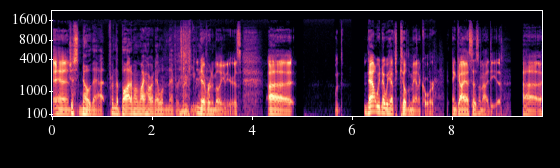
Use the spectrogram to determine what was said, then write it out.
and Just know that from the bottom of my heart, I will never give you never in a million years. Uh, now we know we have to kill the Manticore, and Gaius has an idea. Uh,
